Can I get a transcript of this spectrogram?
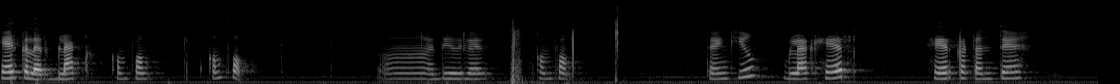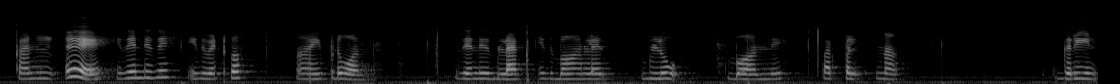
hair colour black confirm confirm అది ఇది లేదు. Confirm thank you black hair haircut అంతే. కన్ ఏ ఇదేంటిది ఇది? పెట్టుకో. ఇప్పుడు బాగుంది. ఇదేంటిది బ్లాక్ ఇది బాగలేదు బ్లూ బాగుంది. పర్పుల్ నా. గ్రీన్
